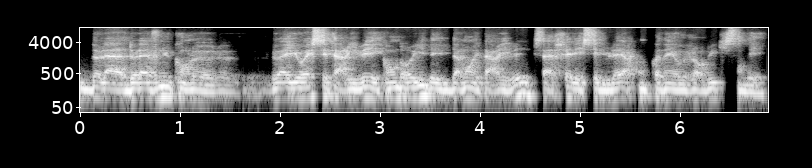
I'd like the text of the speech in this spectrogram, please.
de la de l'avenue quand le, le, le, iOS est arrivé et qu'Android évidemment est arrivé, que ça a fait les cellulaires qu'on connaît aujourd'hui qui sont des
